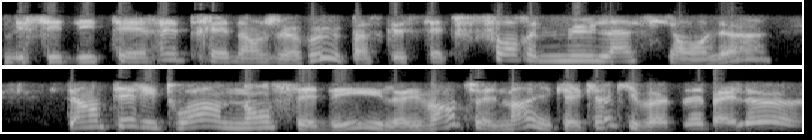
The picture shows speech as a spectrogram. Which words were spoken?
mais c'est des terrains très dangereux parce que cette formulation là. C'est en territoire non cédé. Là. Éventuellement, il y a quelqu'un qui va dire, ben là,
